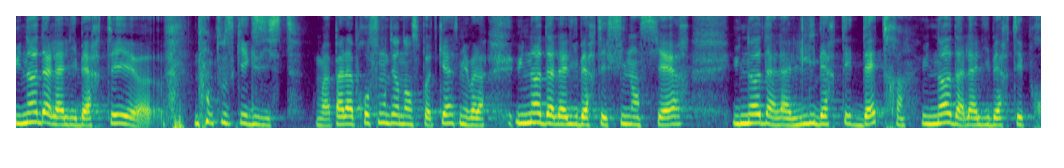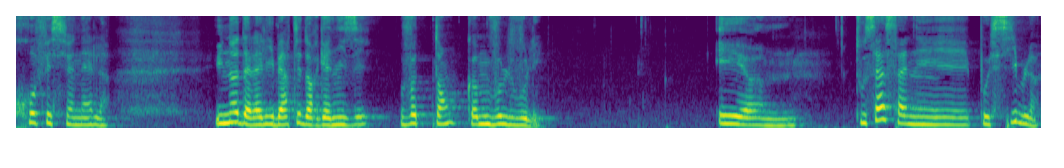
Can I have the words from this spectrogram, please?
Une ode à la liberté euh, dans tout ce qui existe. On va pas l'approfondir dans ce podcast, mais voilà. Une ode à la liberté financière, une ode à la liberté d'être, une ode à la liberté professionnelle, une ode à la liberté d'organiser votre temps comme vous le voulez. Et euh, tout ça, ça n'est possible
